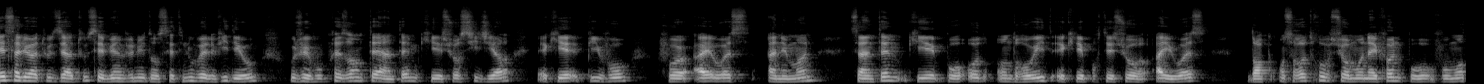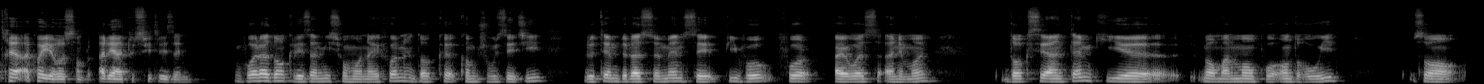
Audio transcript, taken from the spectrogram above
Et salut à toutes et à tous et bienvenue dans cette nouvelle vidéo où je vais vous présenter un thème qui est sur CGA et qui est Pivot for iOS Anemone. C'est un thème qui est pour Android et qui est porté sur iOS. Donc on se retrouve sur mon iPhone pour vous montrer à quoi il ressemble. Allez, à tout de suite les amis. Voilà donc les amis sur mon iPhone. Donc euh, comme je vous ai dit, le thème de la semaine c'est Pivot for iOS Anemone. Donc c'est un thème qui est euh, normalement pour Android. Son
